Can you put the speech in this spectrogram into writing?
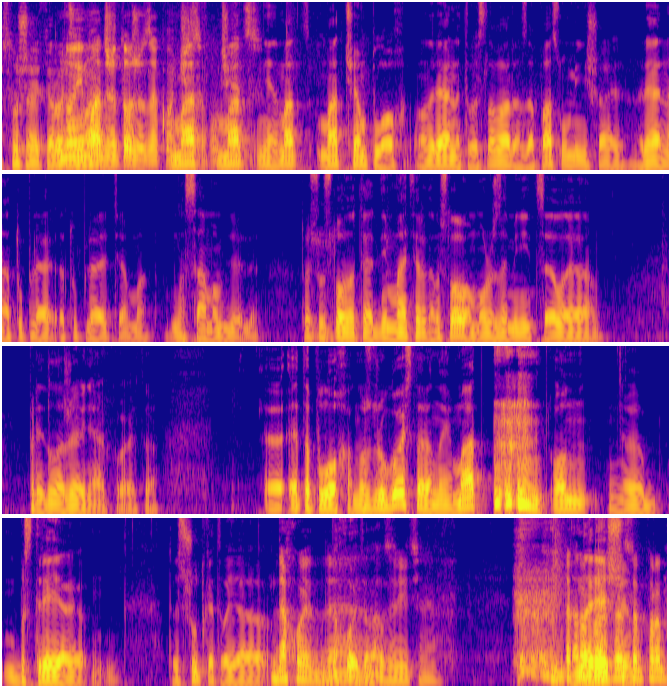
Слушай, короче, Но и мат- мат же тоже закончится, Мат, мат, получается. не, мат, мат чем плох? Он реально твой словарный запас уменьшает, реально отупляет, отупляет тебя мат, на самом деле. То есть, условно, ты одним матерным словом можешь заменить целое предложение какое-то. Э, Это плохо. Но с другой стороны, мат, он э, быстрее, то есть шутка твоя Доходит до Доходит, она- зрителя. Она Такой резче. просто про-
